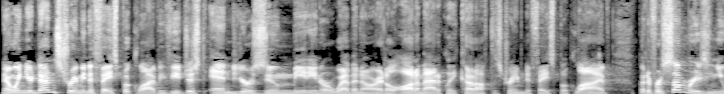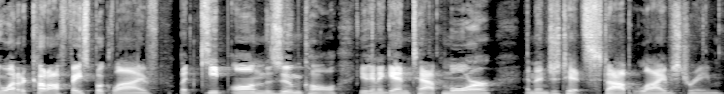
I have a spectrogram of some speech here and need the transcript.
Now, when you're done streaming to Facebook Live, if you just end your Zoom meeting or webinar, it'll automatically cut off the stream to Facebook Live. But if for some reason you wanted to cut off Facebook Live but keep on the Zoom call, you can again tap more and then just hit stop live stream,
